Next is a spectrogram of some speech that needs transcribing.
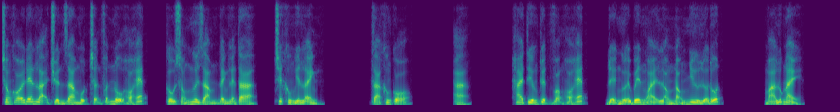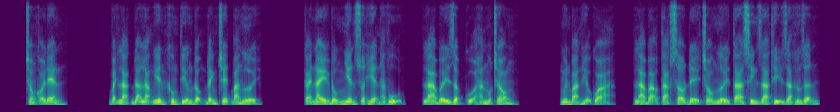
Trong khói đen lại truyền ra một trận phẫn nộ hò hét, cầu sóng ngươi dám đánh lên ta, chết không yên lành. Ta không có. A. Hai tiếng tuyệt vọng hò hét, để người bên ngoài lòng nóng như lửa đốt. Mà lúc này, trong khói đen, bạch lạc đã lặng yên không tiếng động đánh chết ba người cái này bỗng nhiên xuất hiện hắc vụ, là bẫy dập của hắn một trong. Nguyên bản hiệu quả là bạo tạc sau để cho người ta sinh ra thị giác hướng dẫn.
